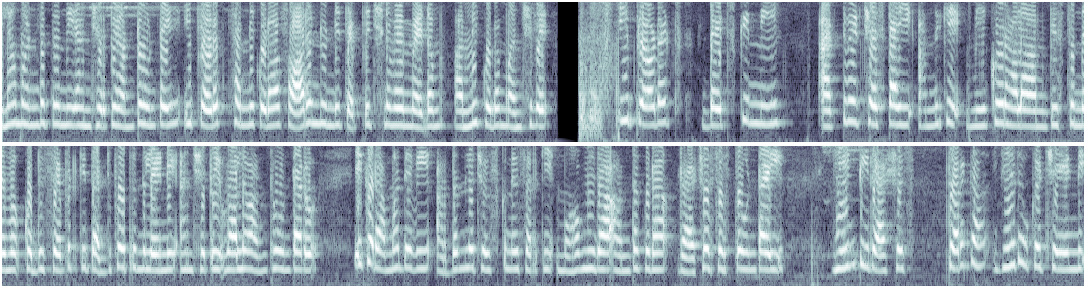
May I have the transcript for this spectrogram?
ఇలా మండుతుంది అని చెప్పి అంటూ ఉంటే ఈ ప్రొడక్ట్స్ అన్ని కూడా ఫారెన్ నుండి తెప్పించినవే మేడం. అన్నీ కూడా మంచివే. ఈ ప్రోడక్ట్స్ డెడ్ స్కిన్ని యాక్టివేట్ చేస్తాయి. అందుకే మీకు కూడా అలా అనిపిస్తుందేమో. కొద్దిసేపటికి తగ్గిపోతుంది లేండి అని చెప్పి వాళ్ళు అంటూ ఉంటారు. ఇక రమాదేవి అద్దంలో చూసుకునేసరికి మొహం మీద అంతా కూడా ర్యాషెస్ వస్తూ ఉంటాయి. ఏంటి ర్యాషెస్ త్వరగా ఏదో ఒకటి చేయండి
